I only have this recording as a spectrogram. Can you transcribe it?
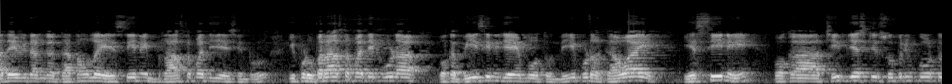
అదేవిధంగా గతంలో ఎస్సీని రాష్ట్రపతి చేసిండ్రు ఇప్పుడు ఉపరాష్ట్రపతిని కూడా ఒక బీసీని చేయబోతుంది. ఇప్పుడు గవాయ్ ఎస్సీని ఒక chief justice supreme court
